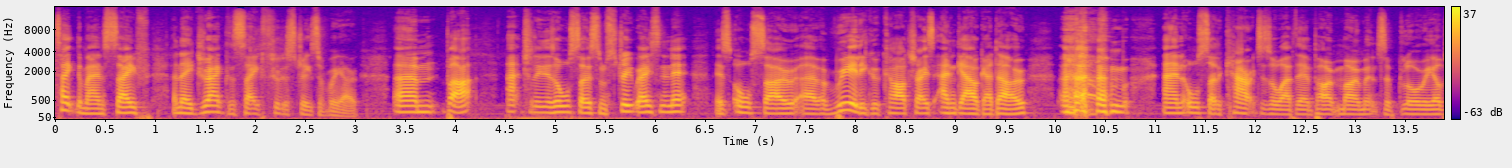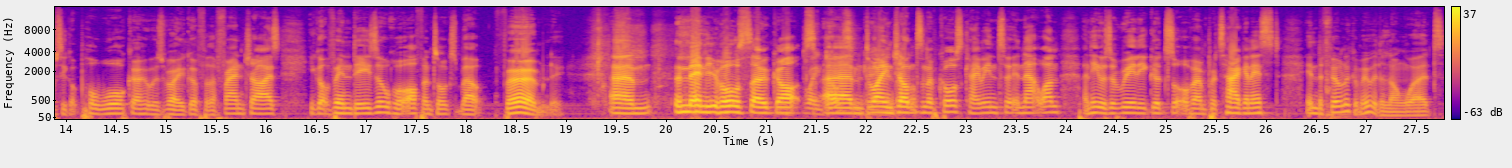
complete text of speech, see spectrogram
take the man's safe, and they drag the safe through the streets of Rio. Um, but Actually, there's also some street racing in it. There's also uh, a really good car chase and Gal Gadot, um, and also the characters all have their moments of glory. Obviously, you've got Paul Walker, who was very good for the franchise. You have got Vin Diesel, who often talks about firmly. Um, and then you've also got Dwayne Dwayne Johnson Johnson, um, Dwayne Johnson of course, came into it in that one, and he was a really good sort of um, protagonist in the film. Look at me with the long words.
